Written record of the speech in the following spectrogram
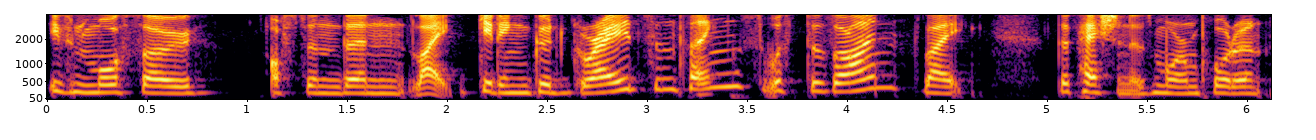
even more so often than like getting good grades and things with design. Like the passion is more important.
